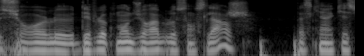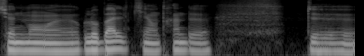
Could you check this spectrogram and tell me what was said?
sur le développement durable au sens large, parce qu'il y a un questionnement global qui est en train de, de,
